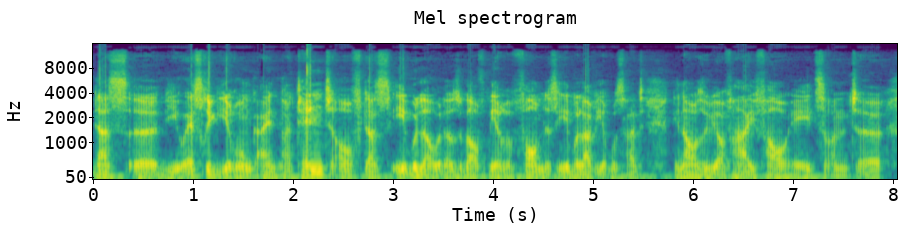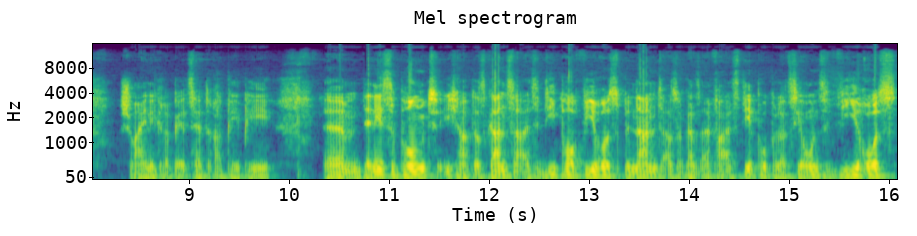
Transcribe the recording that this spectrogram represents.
dass äh, die US-Regierung ein Patent auf das Ebola oder sogar auf mehrere Formen des Ebola-Virus hat, genauso wie auf HIV, AIDS und äh, Schweinegrippe etc. pp. Ähm, der nächste Punkt, ich habe das Ganze als Depop-Virus benannt, also ganz einfach als Depopulationsvirus.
